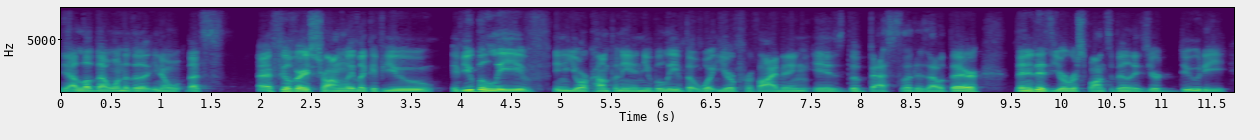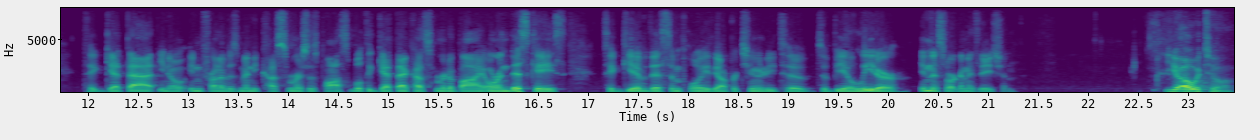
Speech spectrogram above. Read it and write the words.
Yeah, I love that. One of the, you know, that's I feel very strongly like if you if you believe in your company and you believe that what you're providing is the best that is out there, then it is your responsibility, it's your duty to get that, you know, in front of as many customers as possible to get that customer to buy or in this case to give this employee the opportunity to to be a leader in this organization. You owe it to them.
